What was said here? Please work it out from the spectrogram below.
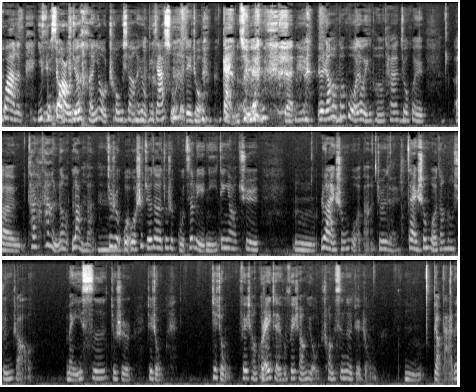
画了一幅画儿，我觉得很有抽象，很有毕加索的这种感觉。对，呃然后包括我有一个朋友，他就会。呃，他他很浪浪漫，就是我我是觉得，就是骨子里你一定要去，嗯，热爱生活吧，就是在生活当中寻找每一丝就是这种这种非常 creative、非常有创新的这种嗯表达的，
